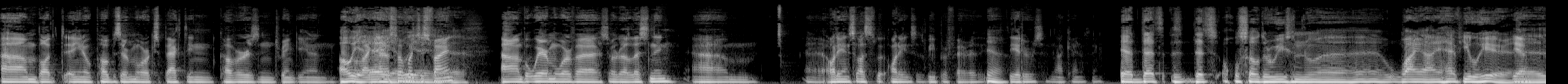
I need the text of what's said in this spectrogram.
Um, but uh, you know, pubs are more expecting covers and drinking and oh, yeah, all that yeah, of stuff, yeah, which yeah, is fine. Um, but we're more of a sort of listening um, uh, audience. Audiences we prefer yeah. theaters and that kind of thing. Yeah, that that's also the reason uh, why I have you here. Yeah. Uh,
